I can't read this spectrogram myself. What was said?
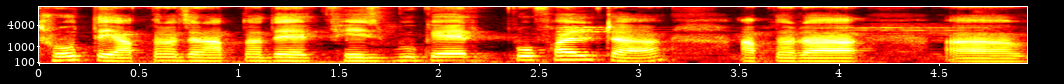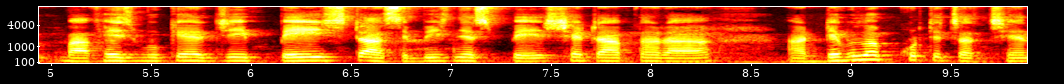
থ্রোতে আপনারা যারা আপনাদের ফেসবুকের প্রোফাইলটা আপনারা বা ফেসবুকের যে পেজটা আছে বিজনেস পেজ সেটা আপনারা ডেভেলপ করতে চাচ্ছেন,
